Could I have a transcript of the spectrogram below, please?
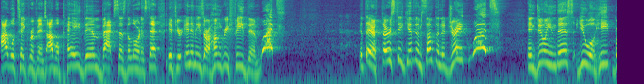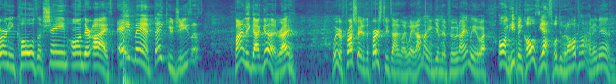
I will take revenge. I will pay them back, says the Lord. Instead, if your enemies are hungry, feed them. What? If they are thirsty, give them something to drink. What? In doing this, you will heap burning coals of shame on their eyes. Amen. Thank you, Jesus. Finally got good, right? We were frustrated the first two times, like, wait, I'm not going to give them food. I am going to. Oh, I'm heaping coals? Yes, we'll do it all the time. Amen.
